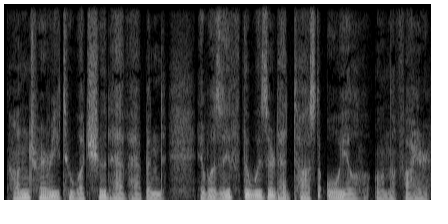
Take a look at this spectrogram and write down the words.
Contrary to what should have happened, it was as if the wizard had tossed oil on the fire.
